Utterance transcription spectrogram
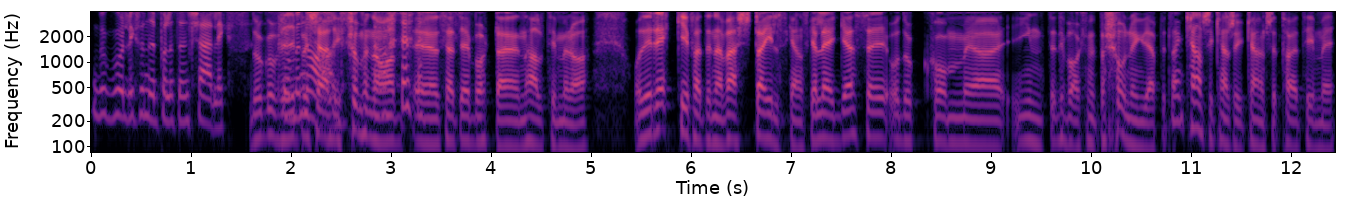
Då går liksom ni på en liten kärleks Då går vi på promenad. kärlekspromenad eh, så att jag är borta en halvtimme då. Och det räcker för att den här värsta ilskan ska lägga sig och då kommer jag inte tillbaka med ett personangrepp utan kanske, kanske, kanske tar jag till mig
